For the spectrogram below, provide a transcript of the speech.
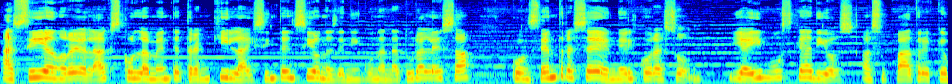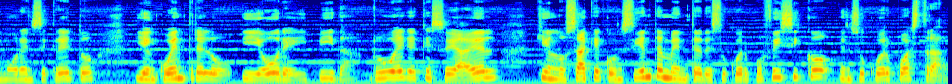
así en relax con la mente tranquila y sin tensiones de ninguna naturaleza, concéntrese en el corazón y ahí busque a Dios, a su Padre que mora en secreto, y encuéntrelo y ore y pida, ruegue que sea Él quien lo saque conscientemente de su cuerpo físico en su cuerpo astral.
